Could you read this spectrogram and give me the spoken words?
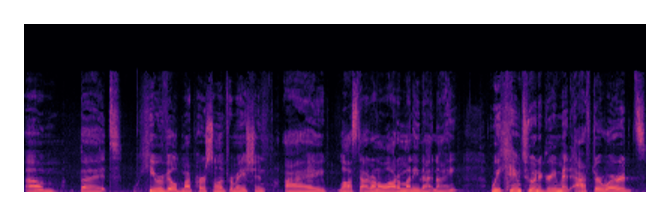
Um, but he revealed my personal information. I lost out on a lot of money that night. We came to an agreement afterwards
